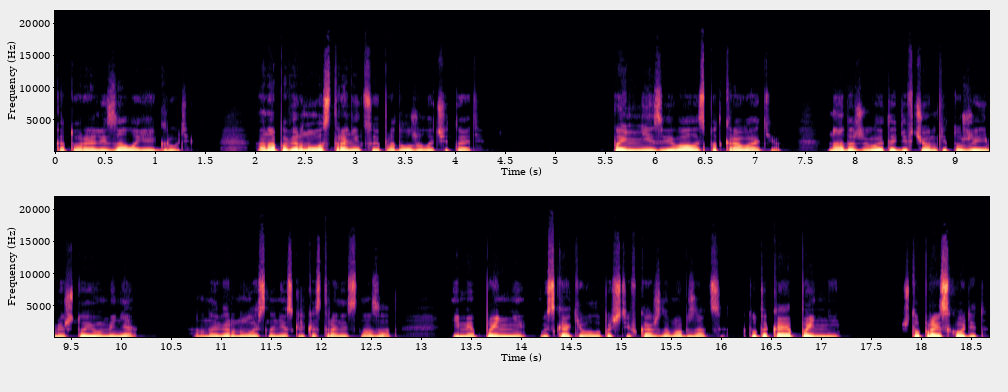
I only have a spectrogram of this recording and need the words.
которая лизала ей грудь. Она повернула страницу и продолжила читать. Пенни извивалась под кроватью. «Надо же, у этой девчонки то же имя, что и у меня». Она вернулась на несколько страниц назад. Имя Пенни выскакивало почти в каждом абзаце. «Кто такая Пенни?» «Что происходит?»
